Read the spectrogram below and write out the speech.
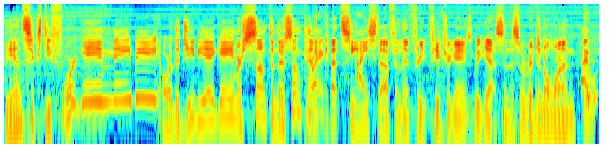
the N64 game, maybe, or the GBA game, or something. There's some kind Right. of cutscene stuff in the future games. But yes, in this original one, I w-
